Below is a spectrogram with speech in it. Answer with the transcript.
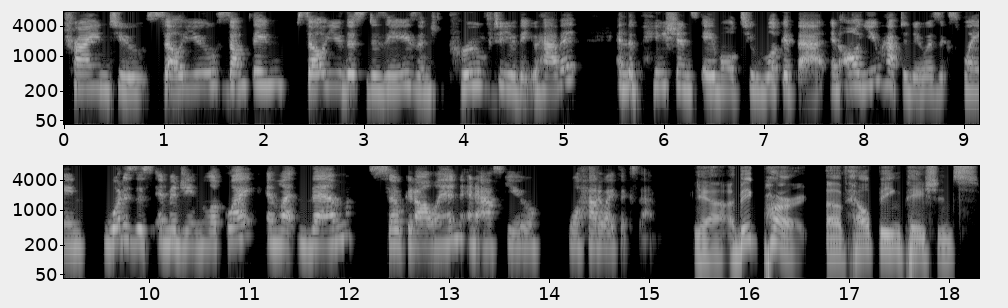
trying to sell you something, sell you this disease and prove to you that you have it. And the patient's able to look at that. And all you have to do is explain what does this imaging look like and let them soak it all in and ask you, well, how do I fix that? Yeah, a big part of helping patients,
